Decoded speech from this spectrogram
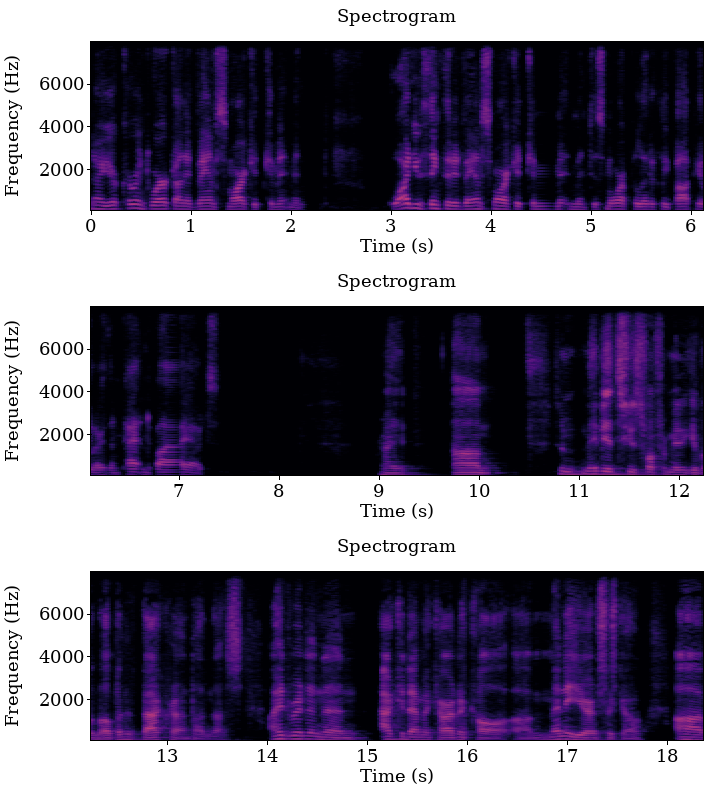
Now, your current work on advanced market commitment, why do you think that advanced market commitment is more politically popular than patent buyouts? Right. Um, so maybe it's useful for me to give a little bit of background on this. I'd written an academic article um, many years ago uh,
